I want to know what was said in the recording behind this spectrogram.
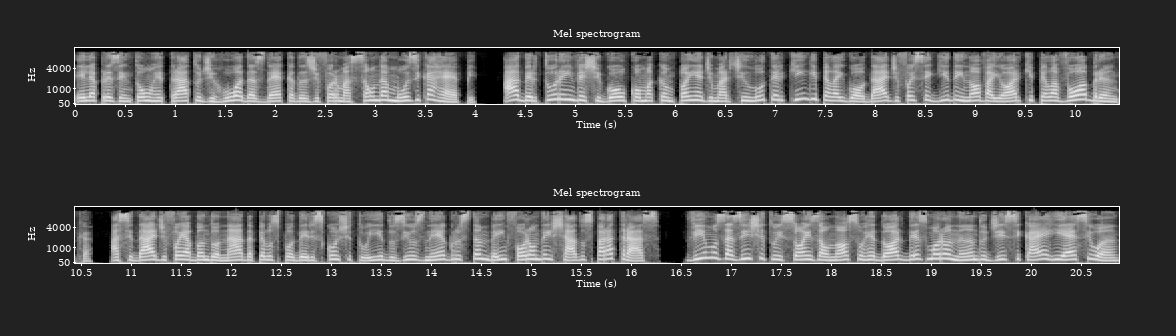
ele apresentou um retrato de rua das décadas de formação da música rap. A abertura investigou como a campanha de Martin Luther King pela igualdade foi seguida em Nova York pela Voa Branca. A cidade foi abandonada pelos poderes constituídos e os negros também foram deixados para trás. Vimos as instituições ao nosso redor desmoronando, disse KRS-One.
